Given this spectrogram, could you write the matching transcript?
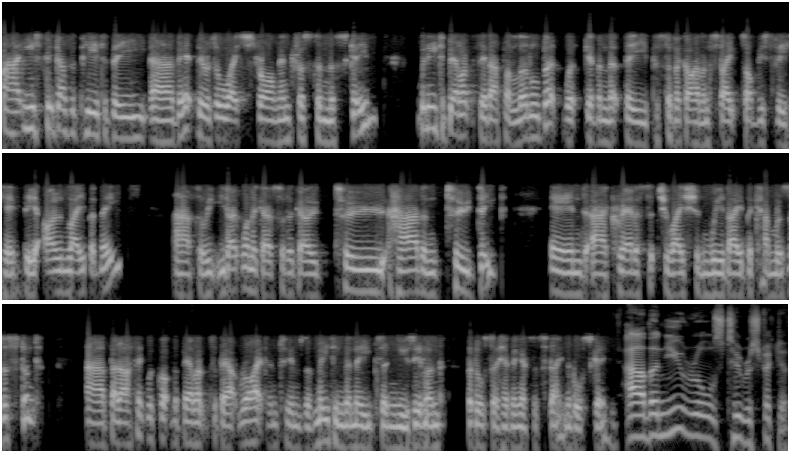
Uh, yes, there does appear to be uh, that. There is always strong interest in the scheme. We need to balance that up a little bit, with, given that the Pacific Island states obviously have their own labour needs. Uh, so you don't want to go sort of go too hard and too deep and uh, create a situation where they become resistant. Uh, but I think we've got the balance about right in terms of meeting the needs in New Zealand, but also having a sustainable scheme. Are the new rules too restrictive?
